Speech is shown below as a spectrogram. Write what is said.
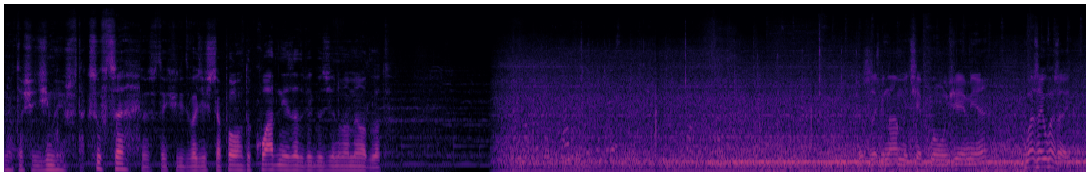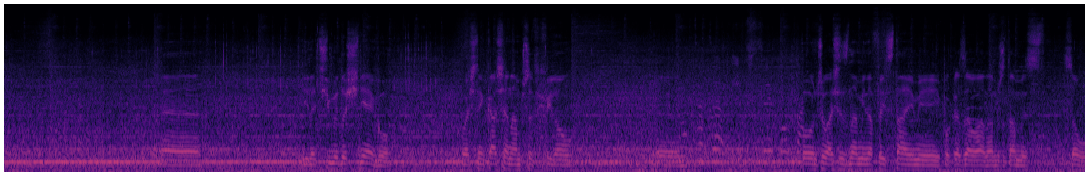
No to siedzimy już w taksówce. To jest w tej chwili 20 po. Dokładnie za dwie godziny mamy odlot. Żegnamy ciepłą ziemię. Uważaj, uważaj. Eee, I lecimy do śniegu. Właśnie Kasia nam przed chwilą eee, połączyła się z nami na FaceTime i pokazała nam, że tam jest, są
